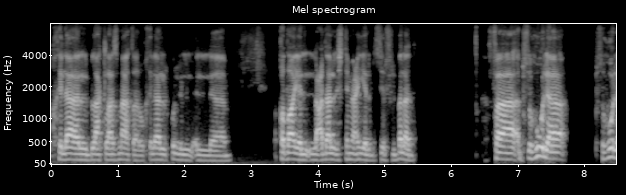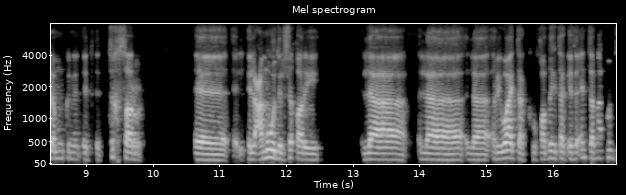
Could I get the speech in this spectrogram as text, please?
خلال Black Lives Matter وخلال كل قضايا العدالة الاجتماعية اللي بتصير في البلد. فبسهولة بسهولة ممكن تخسر آه، العمود الفقري ل لروايتك وقضيتك. إذا أنت ما كنت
